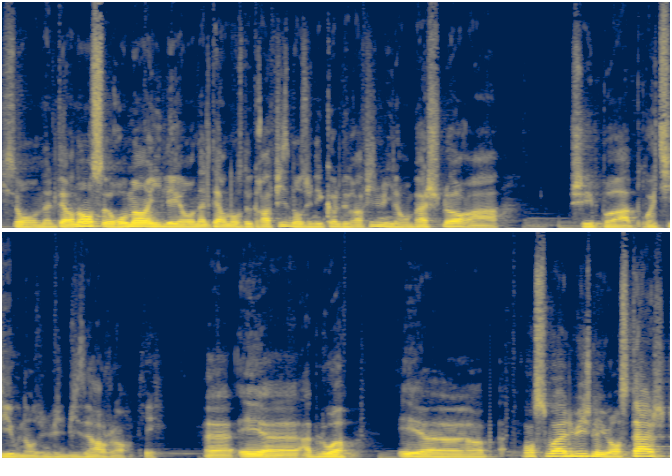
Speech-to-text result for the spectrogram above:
qui sont en alternance. Romain, il est en alternance de graphisme dans une école de graphisme. Il est en bachelor à, je sais pas, à Poitiers ou dans une ville bizarre, genre. Euh, et euh, à Blois. Et euh, François, lui, je l'ai eu en stage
